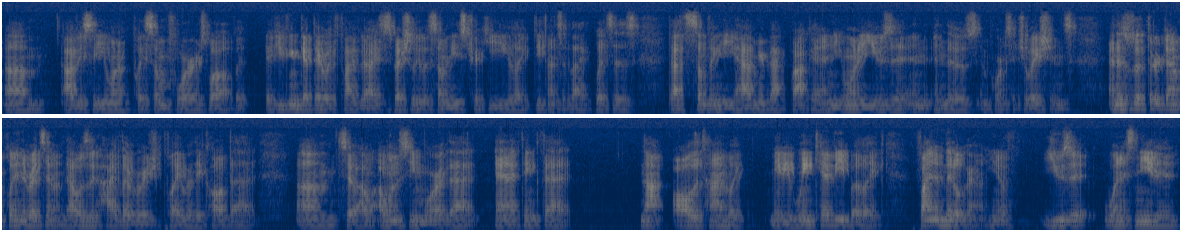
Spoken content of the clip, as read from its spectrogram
Um, obviously, you want to play some four as well, but if you can get there with five guys, especially with some of these tricky like defensive back blitzes, that's something that you have in your back pocket, and you want to use it in, in those important situations. And this was a third down play in the red zone. That was a high leverage play where they called that. Um, so I, I want to see more of that, and I think that not all the time, like maybe wink heavy, but like find a middle ground. You know, use it when it's needed.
